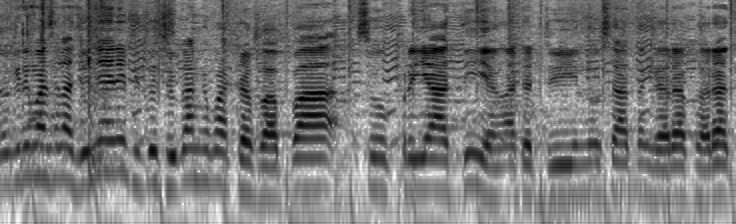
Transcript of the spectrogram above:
Untuk kiriman selanjutnya ini ditujukan kepada Bapak Supriyadi yang ada di Nusa Tenggara Barat.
